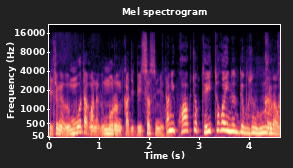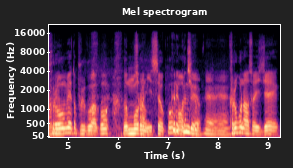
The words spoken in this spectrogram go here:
일종의 음모다고 하는 음모론까지도 있었습니다. 아니 과학적 데이터가 있는데 무슨 음모라고 그, 그럼에도 불구하고 음모론이 있었고 그래, 뭐 지금 예, 예. 그러고 나서 이제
